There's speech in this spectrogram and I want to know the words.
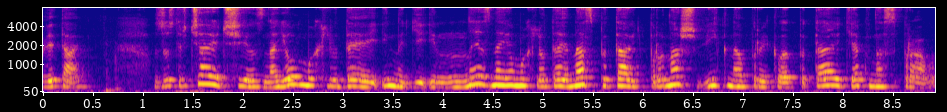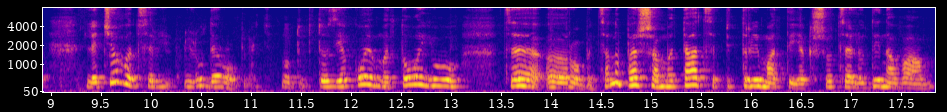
Вітаю! Зустрічаючи знайомих людей, іноді і незнайомих людей, нас питають про наш вік, наприклад, питають, як в нас справи. Для чого це люди роблять? Ну, тобто, з якою метою це е, робиться? Ну, перша мета це підтримати, якщо ця людина вам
